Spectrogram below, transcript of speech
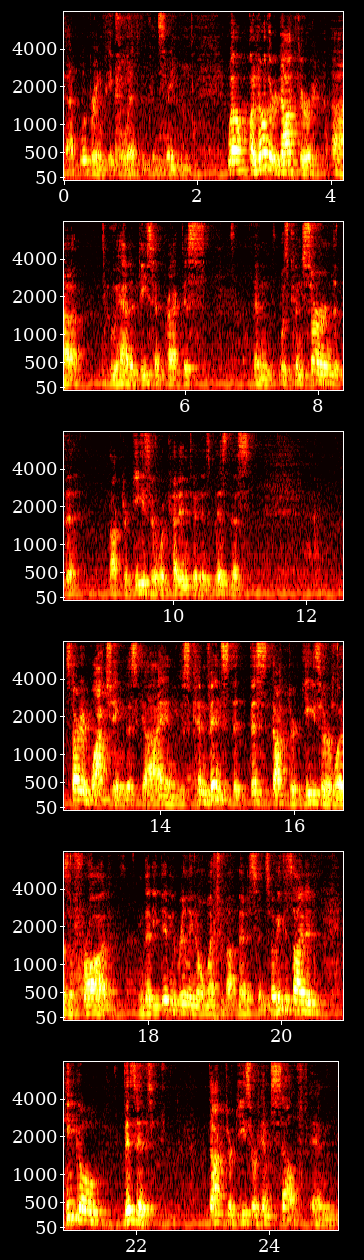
that will bring people in, you can see. Well, another doctor uh, who had a decent practice and was concerned that the Dr. Geezer would cut into his business, started watching this guy and he was convinced that this Dr. Geezer was a fraud and that he didn't really know much about medicine. So he decided he'd go visit Dr. Geezer himself and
